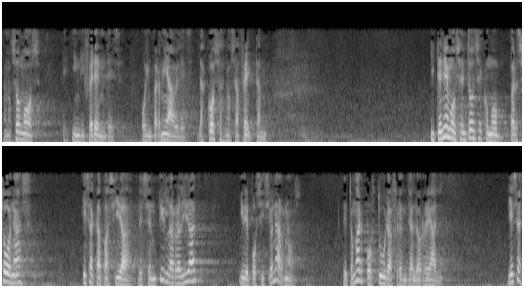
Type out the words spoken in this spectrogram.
No somos indiferentes o impermeables, las cosas nos afectan. Y tenemos entonces como personas esa capacidad de sentir la realidad y de posicionarnos, de tomar postura frente a lo real. Y esa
